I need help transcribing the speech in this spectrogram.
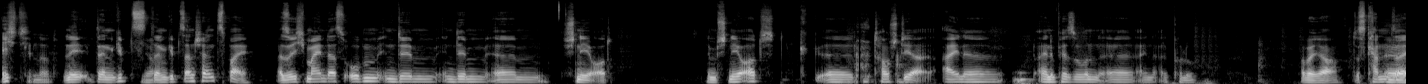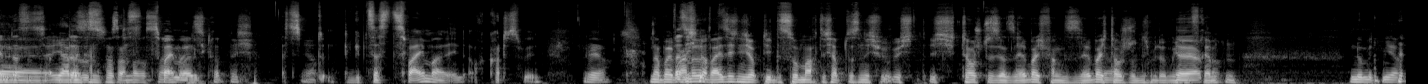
Echt? Geändert. Nee, dann gibt's, ja. dann gibt's anscheinend zwei. Also ich meine das oben in dem, in dem ähm, Schneeort. Im Schneeort äh, tauscht dir eine, eine Person äh, ein Alpolo. Aber ja, das kann sein, dass es, äh, ja, dass es was anderes zweimal sein, weiß ich gerade nicht. Das, ja. Dann gibt es das zweimal, in, oh Gottes Willen. Ja. Na, bei Wandel weiß ich nicht, ob die das so macht. Ich habe das nicht, ich, ich tausche das ja selber, ich fange das selber, ja. ich tausche das nicht mit irgendwelchen ja, Fremden. Klar. Nur mit mir.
